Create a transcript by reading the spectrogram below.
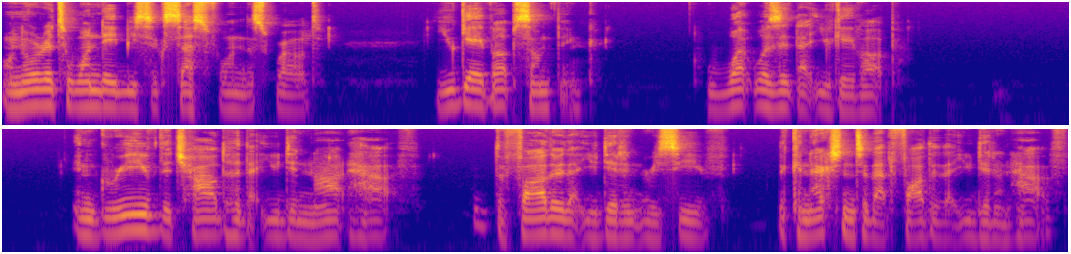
in order to one day be successful in this world. You gave up something. What was it that you gave up? And grieve the childhood that you did not have, the father that you didn't receive, the connection to that father that you didn't have.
